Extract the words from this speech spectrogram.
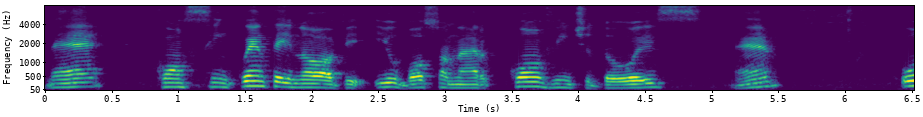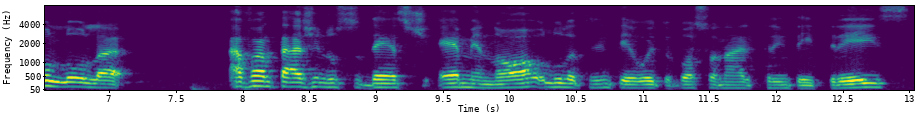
né? Com 59 e o Bolsonaro com 22, né? O Lula, a vantagem no Sudeste é menor, Lula 38, o Bolsonaro 33.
